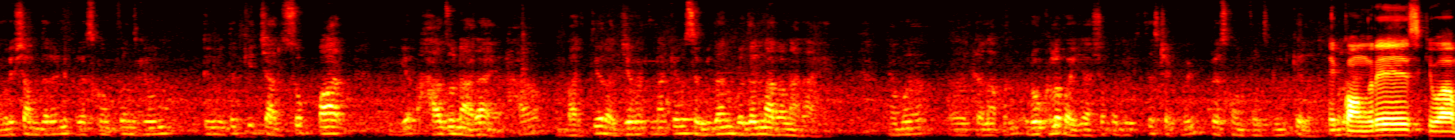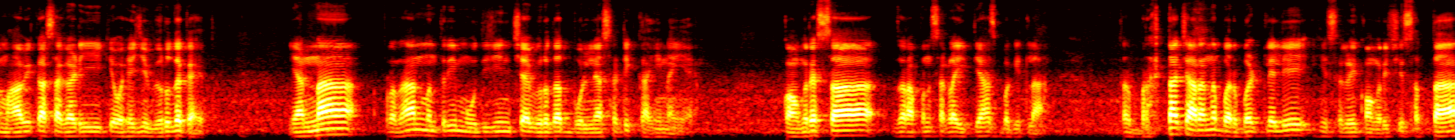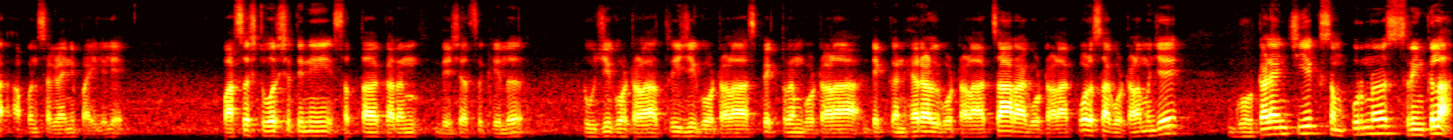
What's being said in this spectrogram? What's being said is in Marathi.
काँग्रेसच्या आमदारांनी प्रेस कॉन्फरन्स घेऊन ते म्हणतात की चारसो पार हा जो नारा आहे हा भारतीय राज्यघटना किंवा संविधान बदलणारा नारा आहे. त्यामुळं त्याला आपण रोखलं पाहिजे अशा पद्धतीचं स्टेटमेंट प्रेस कॉन्फरन्स घेऊन केलं. हे काँग्रेस किंवा महाविकास आघाडी किंवा हे जे विरोधक आहेत यांना प्रधानमंत्री मोदीजींच्या विरोधात बोलण्यासाठी काही नाही आहे. काँग्रेसचा जर आपण सगळा इतिहास बघितला तर भ्रष्टाचारानं बरबटलेली ही सगळी काँग्रेसची सत्ता आपण सगळ्यांनी पाहिलेली आहे. पासष्ट वर्ष त्यांनी सत्ताकारण देशाचं केलं. टू जी घोटाळा थ्री जी घोटाळा स्पेक्ट्रम घोटाळा डेक्कन हेराल्ड घोटाळा चारा घोटाळा कोळसा घोटाळा म्हणजे घोटाळ्यांची एक संपूर्ण शृंखला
